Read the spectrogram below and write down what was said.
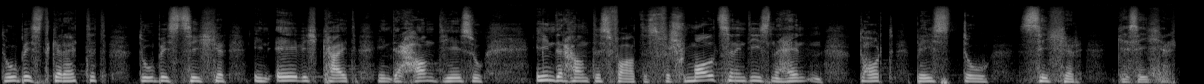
Du bist gerettet, du bist sicher in Ewigkeit in der Hand Jesu, in der Hand des Vaters, verschmolzen in diesen Händen. Dort bist du sicher gesichert.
